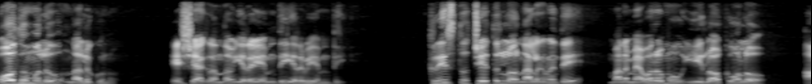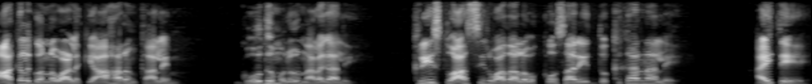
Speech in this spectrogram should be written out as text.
గోధుమలు నలుగును. ఏషియా గ్రంథం ఇరవై ఎనిమిది ఇరవై ఎనిమిది. క్రీస్తు చేతుల్లో నలగనిదే మనమెవరము ఈ లోకంలో ఆకలి కొన్న వాళ్ళకి ఆహారం కాలేం. గోధుమలు నలగాలి. క్రీస్తు ఆశీర్వాదాలు ఒక్కోసారి దుఃఖ కారణాలే. అయితే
